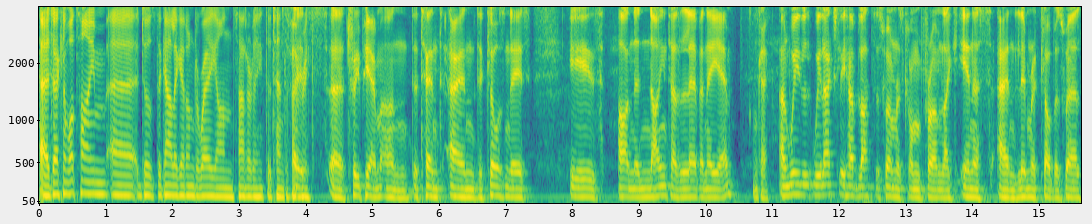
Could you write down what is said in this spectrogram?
Uh, Declan, what time uh, does the gala get underway on Saturday, the 10th of February? It's uh, 3 p.m. on the 10th, and the closing date is on the 9th at 11 a.m. Okay. And we'll we'll actually have lots of swimmers come from like Ennis and Limerick Club as well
